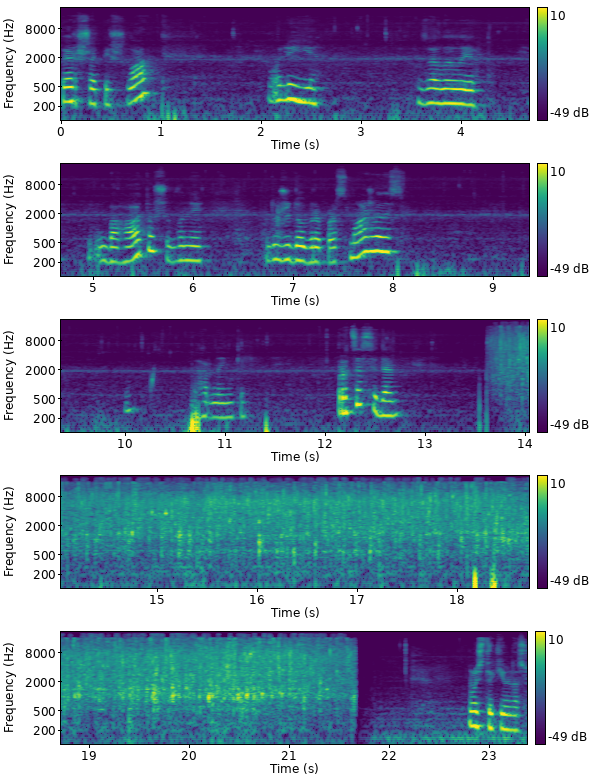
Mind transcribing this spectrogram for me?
Перша пішла. Олії залили багато, щоб вони дуже добре просмажились. Гарненькі. Процес іде. Ось такі в нас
